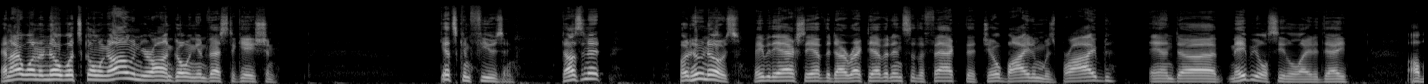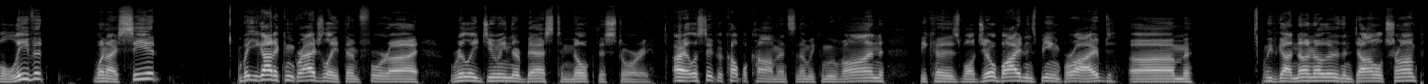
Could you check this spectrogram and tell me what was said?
and I want to know what's going on in your ongoing investigation. Gets confusing, doesn't it? But who knows? Maybe they actually have the direct evidence of the fact that Joe Biden was bribed, and uh, maybe we'll see the light of day. I'll believe it when I see it, but you got to congratulate them for uh, really doing their best to milk this story. All right, let's take a couple comments and then we can move on because while Joe Biden's being bribed, um, we've got none other than Donald Trump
